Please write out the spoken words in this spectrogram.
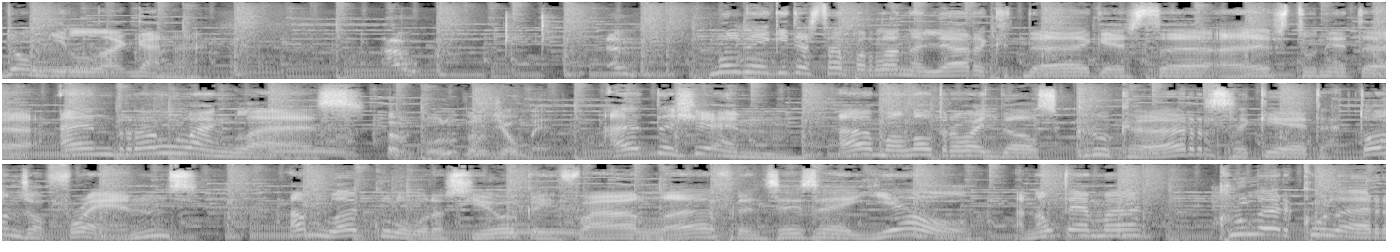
dongui la gana. Au! Molt bé, qui t'està parlant al llarg d'aquesta estoneta? En Raül Angles. El cul del Jaumet. Et deixem amb el nou treball dels Crookers, aquest Tons of Friends, amb la col·laboració que hi fa la francesa Yel en el tema Cooler Cooler.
